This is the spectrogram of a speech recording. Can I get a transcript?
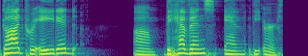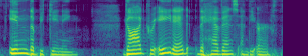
God created um, the heavens and the earth in the beginning. God created the heavens and the earth.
